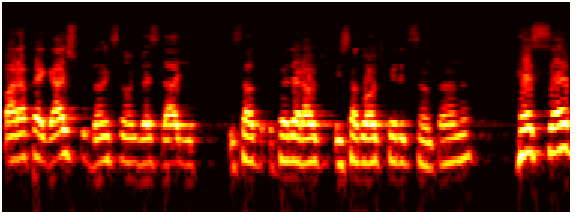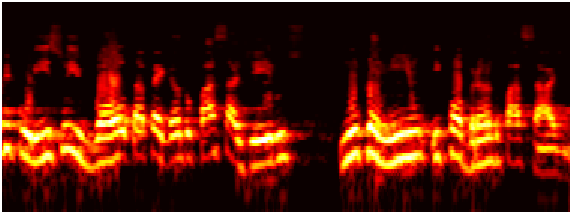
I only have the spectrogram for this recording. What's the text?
para pegar estudantes na Universidade Federal Estadual de Feira de Santana, recebe por isso e volta pegando passageiros no caminho e cobrando passagem.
